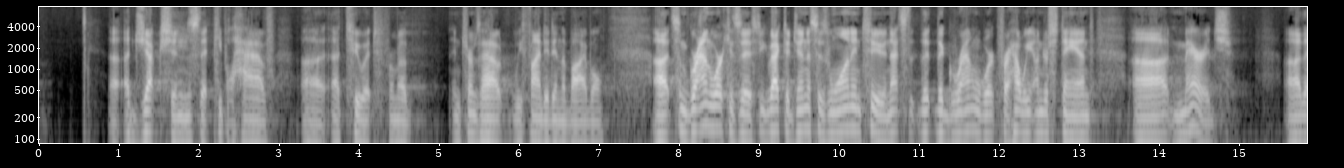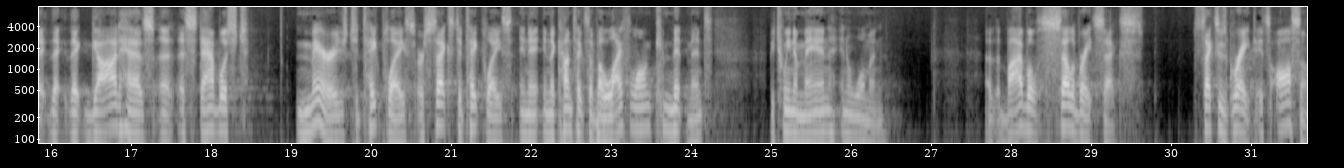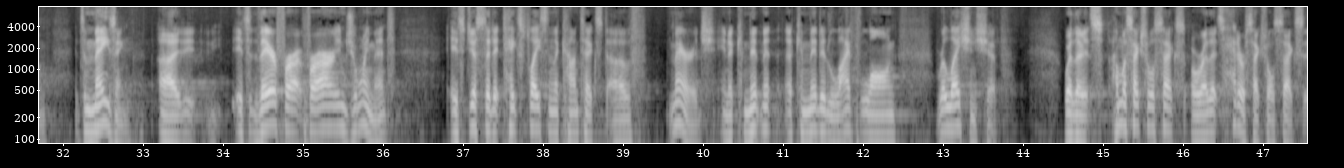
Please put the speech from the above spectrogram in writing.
uh, objections that people have uh, uh to it from a, in terms of how we find it in the Bible? Uh, some groundwork is this. You go back to Genesis 1 and 2, and that's the, the groundwork for how we understand uh, marriage. Uh, that, that, that, God has established marriage to take place or sex to take place in, a, in the context of a lifelong commitment between a man and a woman. Uh, the Bible celebrates sex. Sex is great, it's awesome, it's amazing. Uh, it's there for our, for our enjoyment. It's just that it takes place in the context of marriage, in a commitment, a committed lifelong relationship whether it's homosexual sex or whether it's heterosexual sex.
